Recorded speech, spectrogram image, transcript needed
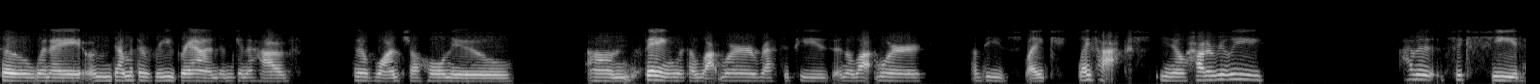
so when I am done with the rebrand, I'm going to have kind of launch a whole new um, thing with a lot more recipes and a lot more of these like life hacks. You know how to really how to succeed.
